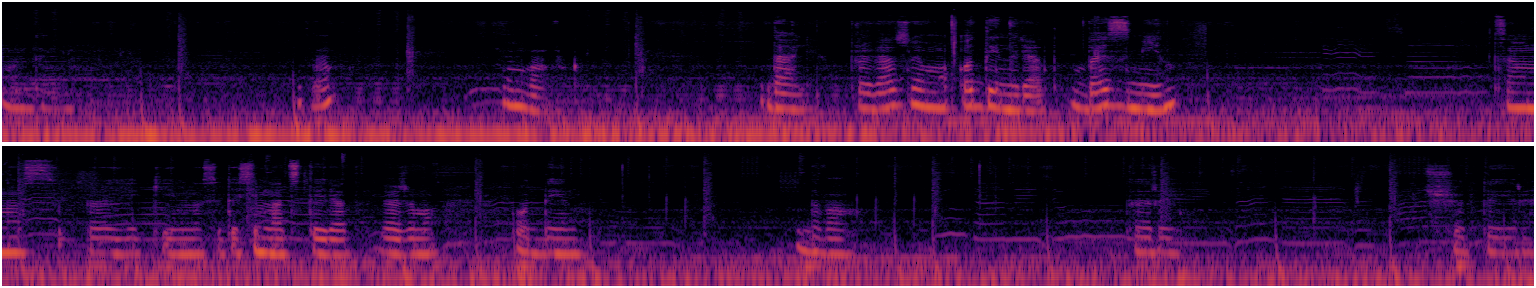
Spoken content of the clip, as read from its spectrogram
Один. Два. Убавка. Далі пров'язуємо один ряд без змін. Це у нас е, який у нас іде 17 ряд. В'яжемо один, два, три, чотири,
